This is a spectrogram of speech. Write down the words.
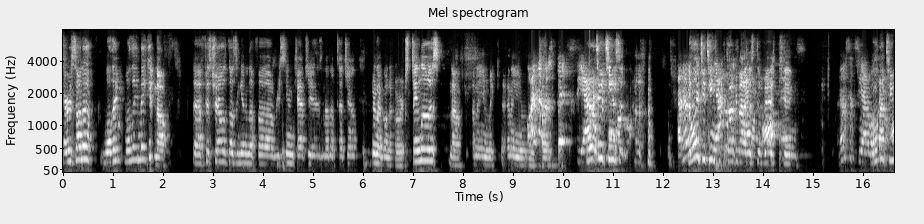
Arizona, will they will they make it? No. Uh, Fitzgerald doesn't get enough uh, receiving catches, not enough touchdowns. They're not going to reach. St. Louis, no. I don't even make. I don't even Well, I make never talk said Seattle. only two teams that, the only two teams we're talking about in this on division offense. I never said Seattle The only two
